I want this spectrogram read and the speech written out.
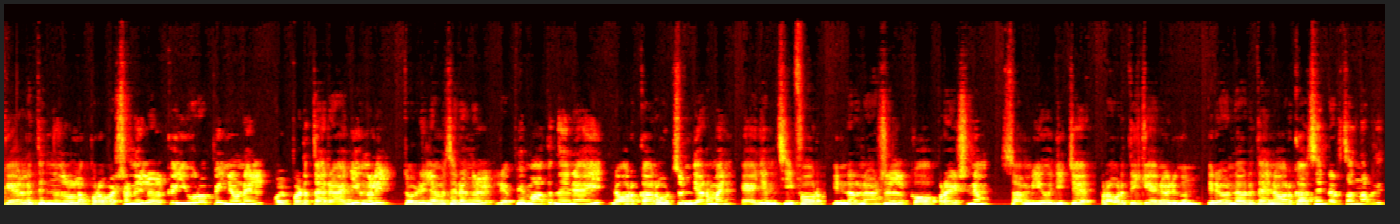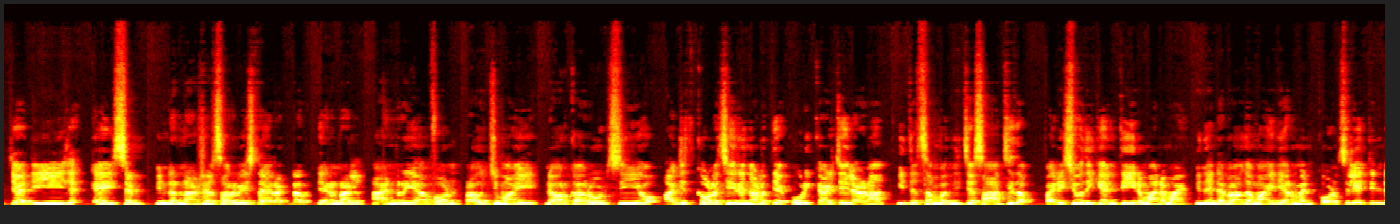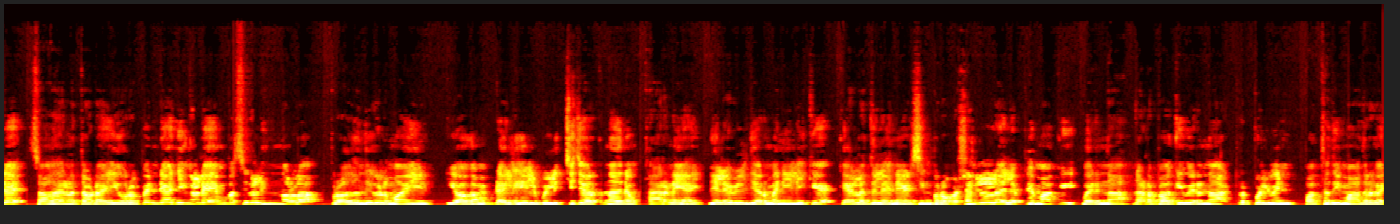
കേരളത്തിൽ നിന്നുള്ള പ്രൊഫഷണലുകൾക്ക് യൂറോപ്യൻ യൂണിയനിൽ ഉൾപ്പെടുത്ത രാജ്യങ്ങളിൽ തൊഴിലവസരങ്ങൾ ലഭ്യമാക്കുന്നതിനായി നോർക്ക റൂട്ട്സും ജർമ്മൻ ഏജൻസി ഫോർ ഇന്റർനാഷണൽ കോഓപ്പറേഷനും സംയോജിച്ച് പ്രവർത്തിക്കാനൊരുങ്ങുന്നു. തിരുവനന്തപുരത്തെ നോർക്ക സെന്റർ സന്ദർശിച്ച G Z international service director general Andrea von റൌച്ചുമായി Norka root CEO Ajith Kolassery നടത്തിയ കൂടിക്കാഴ്ചയിലാണ് ഇത് സംബന്ധിച്ച സാധ്യത പരിശോധിക്കാൻ തീരുമാനമായത്. ഇതിന്റെ ഭാഗമായി ജർമ്മൻ കോൺസുലേറ്റിന്റെ സഹകരണത്തോടെ യൂറോപ്യൻ രാജ്യങ്ങളുടെ എംബസികളിൽ നിന്നുള്ള പ്രതിനിധികളുമായി യോഗം ഡൽഹിയിൽ വിളിച്ചു ചേർക്കുന്നതിനും ധാരണയായി. നിലവിൽ ജർമ്മനിയിലേക്ക് കേരളത്തിലെ നഴ്സിംഗ് പ്രൊഫഷണലുകളെ ലഭ്യമാക്കി വരുന്ന നടപ്പാക്കി വരുന്ന ട്രിപ്പിൾ വിൻ പദ്ധതി മാതൃക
